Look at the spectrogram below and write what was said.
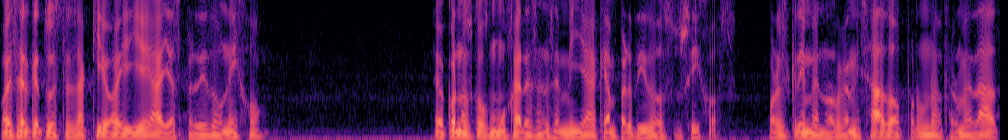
Puede ser que tú estés aquí hoy y hayas perdido un hijo. Yo conozco mujeres en semilla que han perdido sus hijos por el crimen organizado, por una enfermedad,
